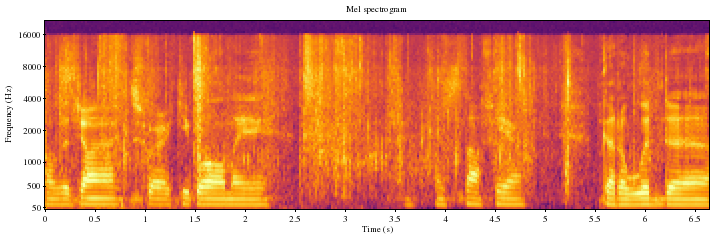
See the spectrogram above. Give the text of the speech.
all the junk. Where I keep all my my stuff here. Got a wood uh,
